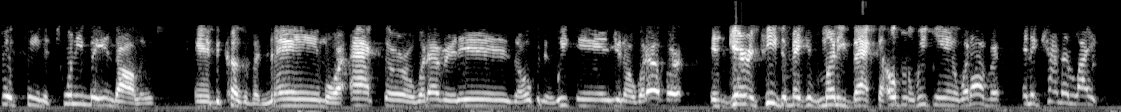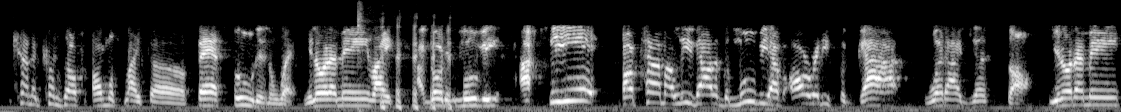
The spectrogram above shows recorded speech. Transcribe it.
fifteen to twenty million dollars, and because of a name or actor or whatever it is, the opening weekend, you know, whatever, it's guaranteed to make his money back the opening weekend or whatever. And it kind of like kind of comes off almost like uh, fast food in a way. You know what I mean? Like I go to the movie, I see it. By the time I leave out of the movie, I've already forgot what I just saw. You know what I mean?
